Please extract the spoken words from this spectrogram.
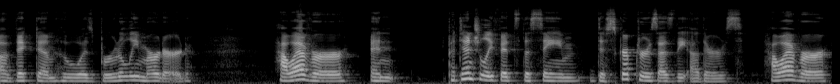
a victim who was brutally murdered. However, and potentially fits the same descriptors as the others. However,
